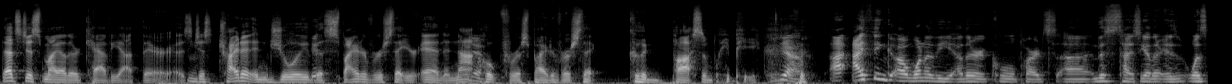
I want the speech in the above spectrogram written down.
that's just my other caveat there. Is just try to enjoy the Spider Verse that you're in, and not. Yeah. hope for a Spider Verse that could possibly be. yeah, I, I think uh, one of the other cool parts, uh, and this ties together, is was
